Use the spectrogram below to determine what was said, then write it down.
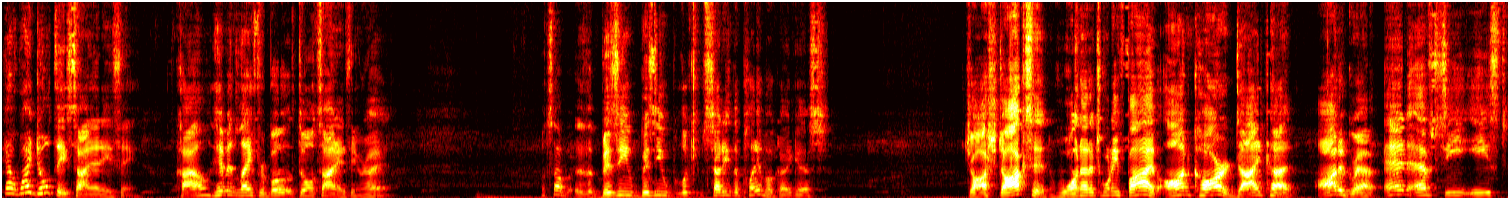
Yeah, why don't they sign anything? Kyle, him and Langford both don't sign anything, right? What's up? Uh, busy, busy look, studying the playbook, I guess. Josh Doctson, 1 out of 25. On card, die cut, autograph, NFC East,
